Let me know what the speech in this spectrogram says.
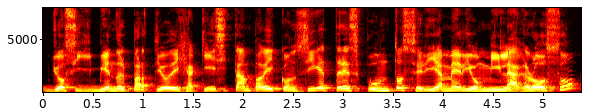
yo sí viendo el partido dije, aquí si Tampa Bay consigue tres puntos sería medio milagroso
